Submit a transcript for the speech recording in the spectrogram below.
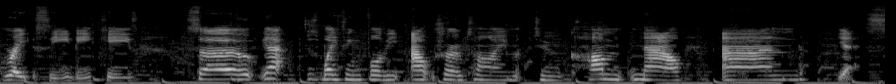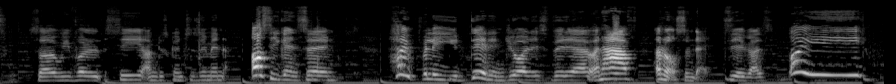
great CD keys. So, yeah, just waiting for the outro time to come now. And, yes. So, we will see. I'm just going to zoom in. I'll see you again soon. Hopefully you did enjoy this video and have an awesome day. See you guys. Bye!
